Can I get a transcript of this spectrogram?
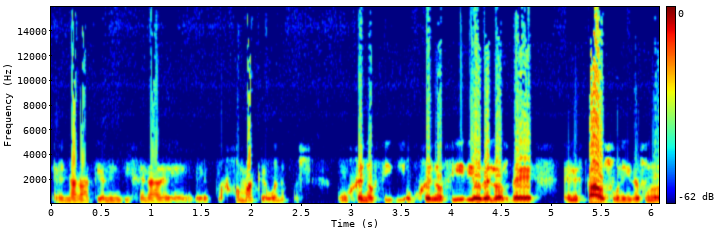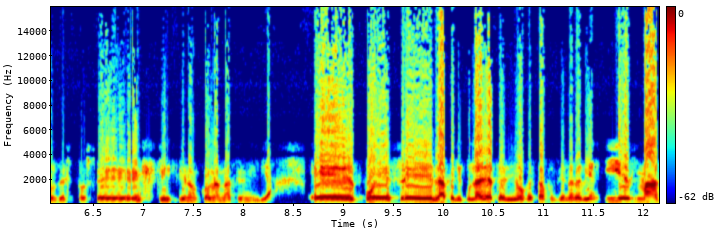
en la nación indígena de, de Oklahoma, que bueno, pues un genocidio, un genocidio de los de en Estados Unidos, unos de estos eh, que hicieron con la nación india. Eh, pues eh, la película ya te digo que está funcionando bien y es más,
